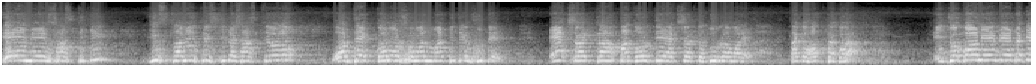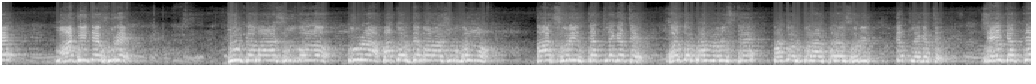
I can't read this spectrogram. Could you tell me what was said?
এই মেয়ের শাস্তি কি? ইসলামী দৃষ্টিতে শাস্তি হলো, অর্ধেক কমর সমান মাটিতে ফুটে, একশো একটা পাথর দিয়ে একশো একটা দুর্রা মারে, তাকে হত্যা করা। এই যখন এই মেয়েটাকে মাটিতে ফুরে দুর্গা মারা শুরু করল, দুর্রা পাথর দিয়ে মারা শুরু করল, তার শরীর তেত লেগেছে। হয়তো পনেরো বিশতে পাথর পড়ার পরেও শরীর তেত লেগেছে। সেই ক্ষেত্রে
